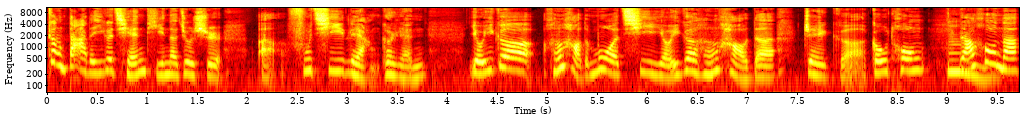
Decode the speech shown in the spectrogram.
更大的一个前提呢，就是呃，夫妻两个人有一个很好的默契，有一个很好的这个沟通，嗯。然后呢，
